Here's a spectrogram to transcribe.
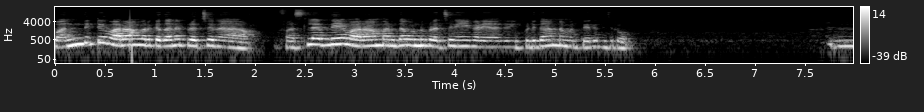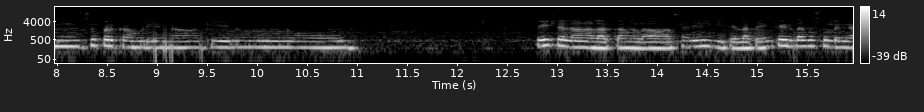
வந்துட்டு வராம இருக்க தானே பிரச்சனை ஃபர்ஸ்ட்ல இருந்தே வராம இருந்தா ஒன்றும் பிரச்சனையே கிடையாது. இப்படிதான் நம்ம தெரிஞ்சிரும். சூப்பர் காமெடியண்ணா கே நோ நோ நோ வீட்டிலலாம் எல்லாம் நல்லா இருக்காங்களா சரி வீட்டு எல்லாத்தையும் கேட்டதாக சொல்லுங்க.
